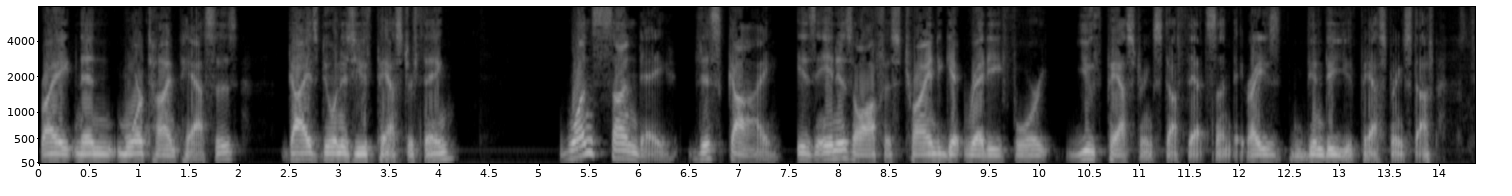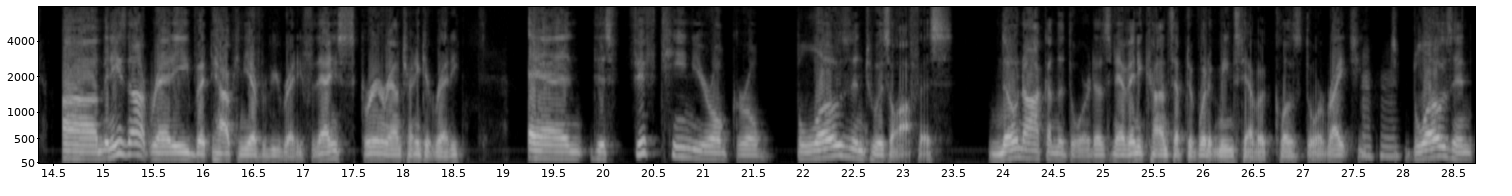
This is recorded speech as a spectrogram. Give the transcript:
right? And then more time passes. Guy's doing his youth pastor thing one Sunday, this guy is in his office trying to get ready for youth pastoring stuff that Sunday, right? He's going to do youth pastoring stuff. Um, and he's not ready, but how can you ever be ready for that? He's scurrying around trying to get ready. And this 15 year old girl blows into his office. No knock on the door, doesn't have any concept of what it means to have a closed door, right? She just blows in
